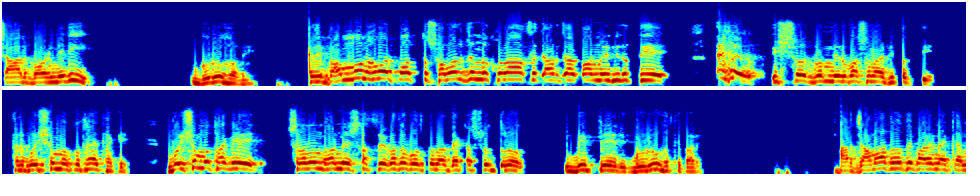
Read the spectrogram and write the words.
চার বর্ণেরই গুরু হবে। কাজে ব্রাহ্মণ হওয়ার পথ তো সবার জন্য খোলা আছে, যার যার কর্মের ভিতর দিয়ে, ঈশ্বর ব্রহ্মের উপাসনার ভিতর দিয়ে। তাহলে বৈষম্য কোথায় থাকে? বৈষম্য থাকলে সনাতন ধর্মের শাস্ত্রের কথা বলতো না যে একটা শূদ্র বিপ্রের গুরু হতে পারে। আর জামাত হতে পারে না কেন?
